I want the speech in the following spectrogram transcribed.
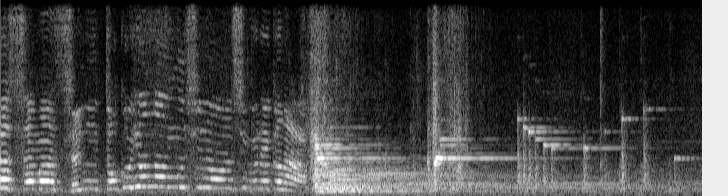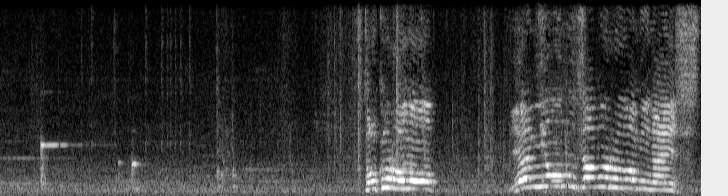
らさませにとこよの虫のしぐれかな。懐の闇をむさぼるを見ないし。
